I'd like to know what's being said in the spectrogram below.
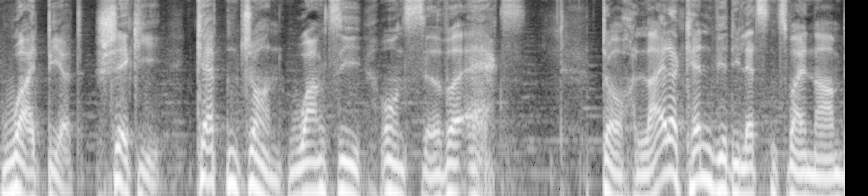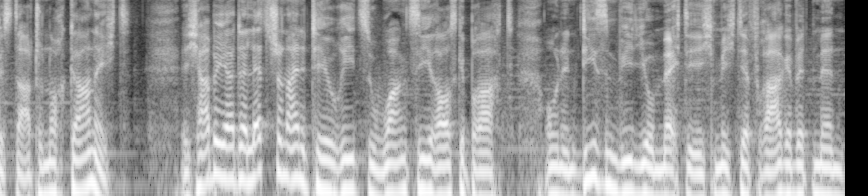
Whitebeard, Shiki, Captain John, Wang Zi und Silver Axe. Doch leider kennen wir die letzten zwei Namen bis dato noch gar nicht. Ich habe ja der letzt schon eine Theorie zu Wang Zi rausgebracht und in diesem Video möchte ich mich der Frage widmen,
